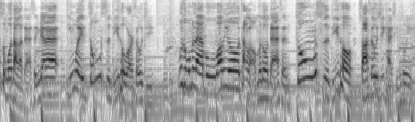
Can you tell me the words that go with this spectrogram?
说我咋个单身？原来因为总是低头玩手机。我说我们栏目网友咋那么多单身？总是低头刷手机看轻松一刻。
